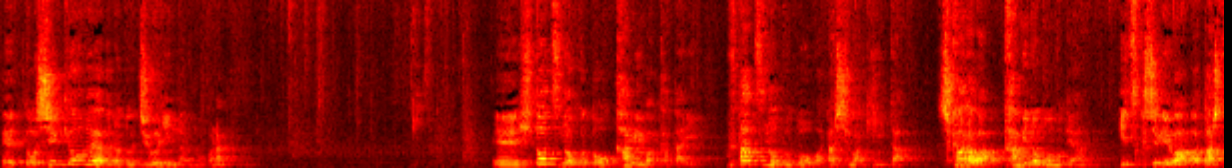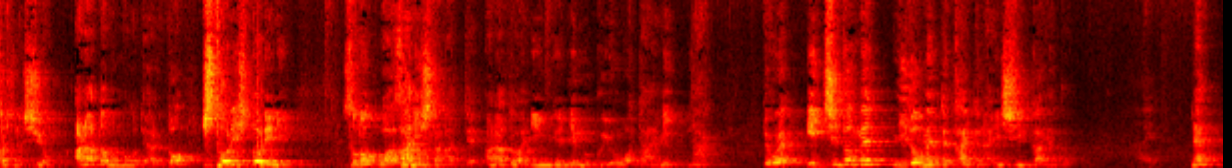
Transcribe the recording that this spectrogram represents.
えっと新共同訳だと12になるのかな、えー、一つのことを神は語り二つのことを私は聞いた。力は神のものである。慈しみは私たちの主よ。あなたのものであると一人一人にその技に従ってあなたは人間に報いをお与えになる。でこれ一度目二度目って書いてない？新海訳、はい、ね？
